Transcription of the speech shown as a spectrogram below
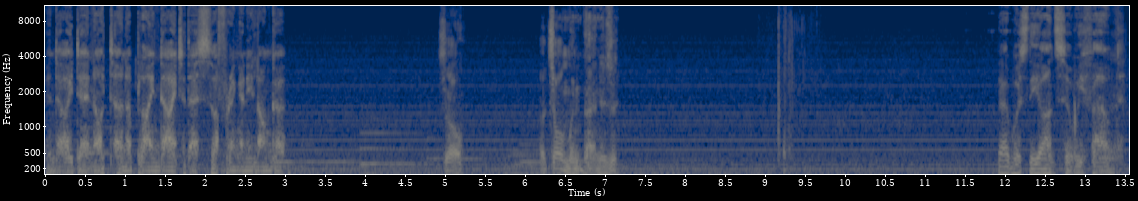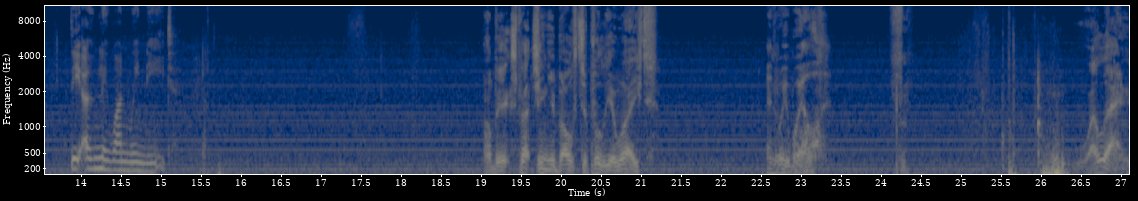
And I dare not turn a blind eye to their suffering any longer. So, atonement then, is it? That was the answer we found. The only one we need. I'll be expecting you both to pull your weight. And we will. Well then,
